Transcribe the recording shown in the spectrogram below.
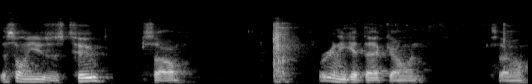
This only uses two. So we're going to get that going. So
